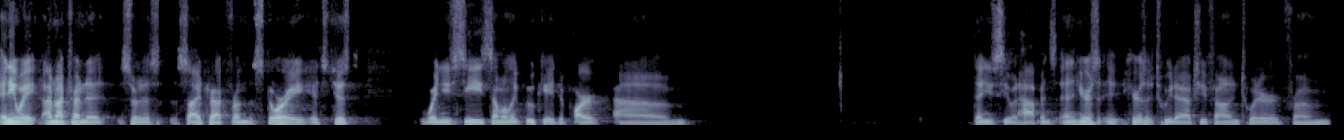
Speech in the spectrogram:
Anyway, I'm not trying to sort of sidetrack from the story. It's just when you see someone like Buque depart, um, then you see what happens. And here's here's a tweet I actually found in Twitter from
